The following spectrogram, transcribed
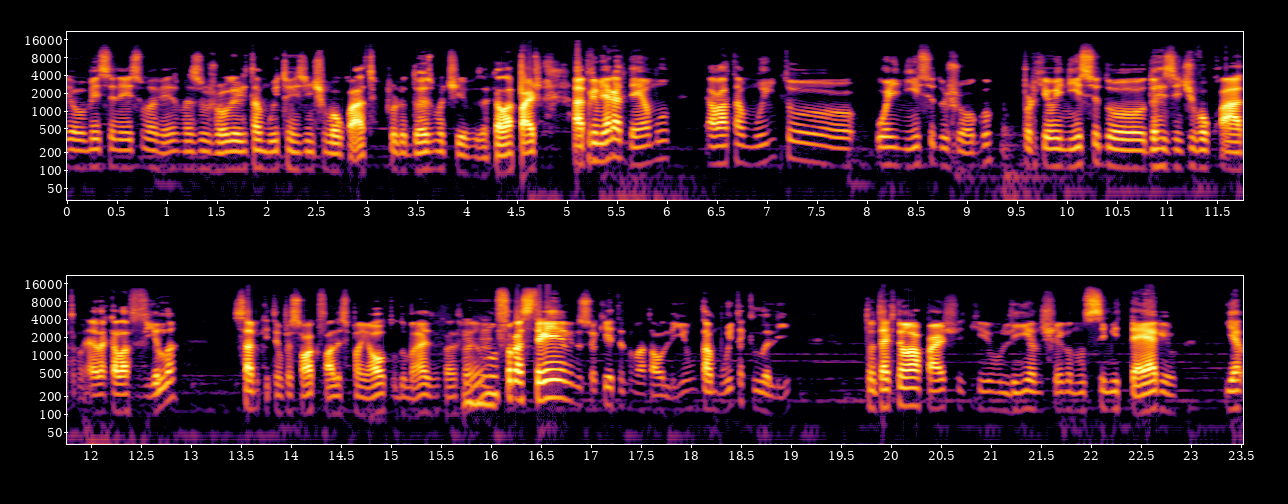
eu mencionei isso uma vez, mas o jogo ele tá muito Resident Evil 4 por dois motivos. Aquela parte. A primeira demo, ela tá muito o início do jogo, porque o início do, do Resident Evil 4 é daquela vila. Sabe que tem um pessoal que fala espanhol tudo mais, uhum. um forasteiro, não sei o que, tenta matar o Leon, tá muito aquilo ali. Tanto é que tem uma parte que o Leon chega num cemitério e é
